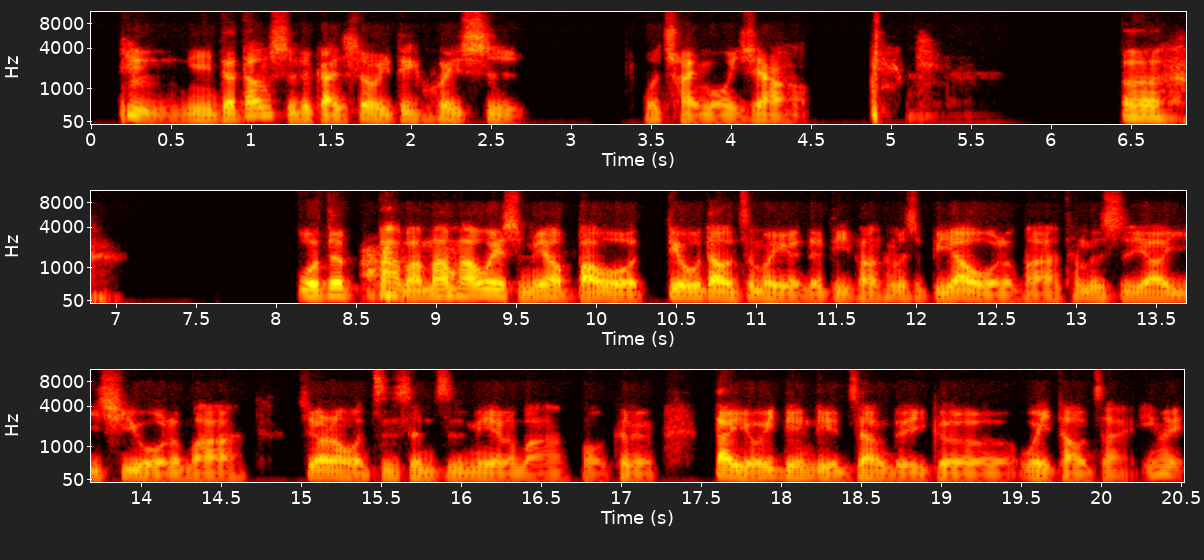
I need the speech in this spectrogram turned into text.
你的当时的感受一定会是，我揣摩一下哈，呃，我的爸爸妈妈为什么要把我丢到这么远的地方？他们是不要我了吗？他们是要遗弃我了吗？是要让我自生自灭了吗？哦，可能。带有一点点这样的一个味道在，因为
